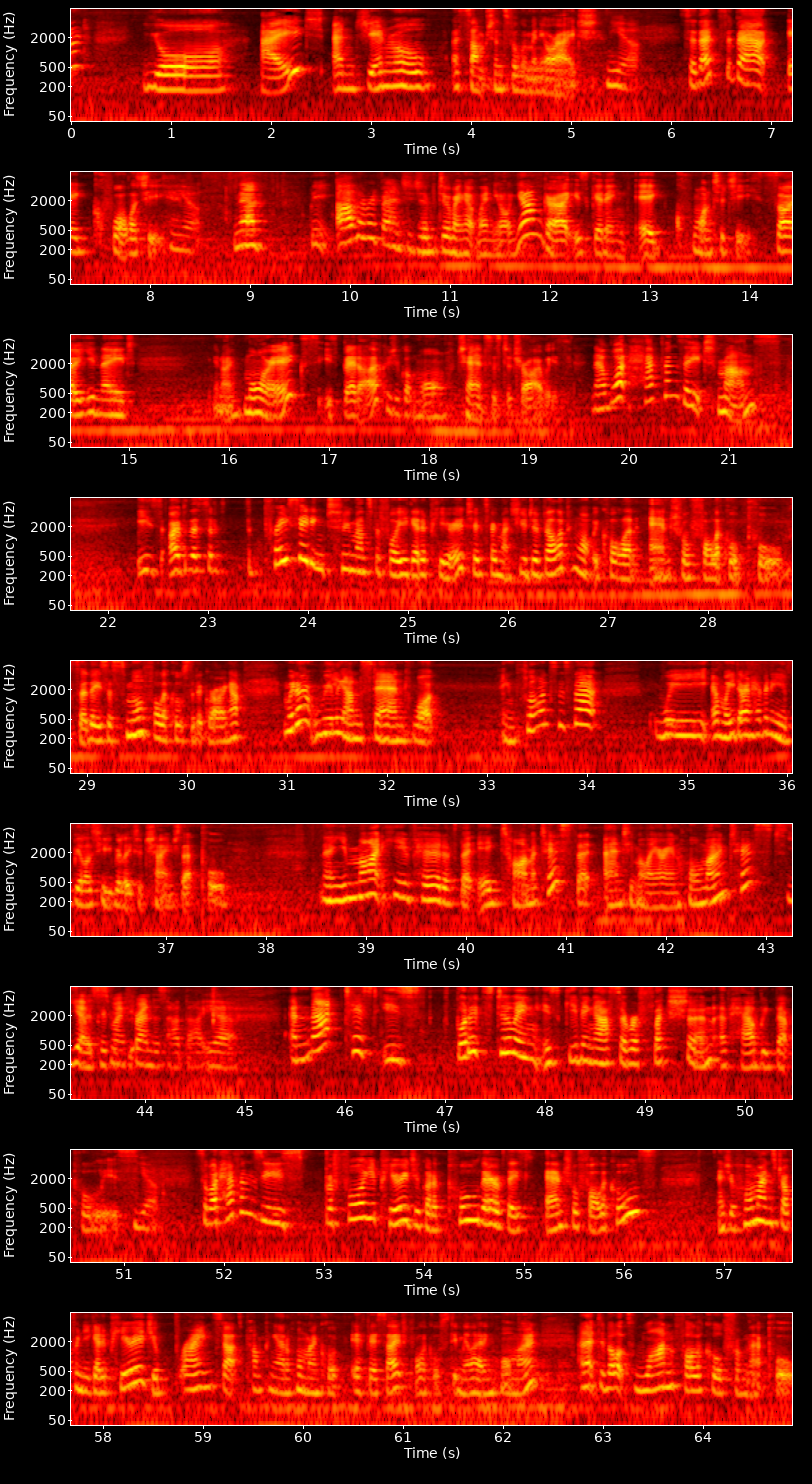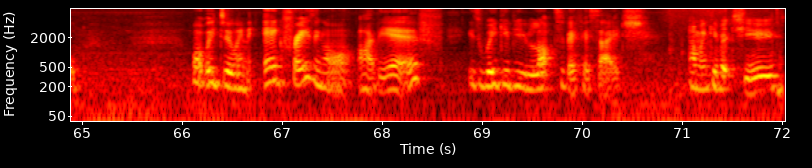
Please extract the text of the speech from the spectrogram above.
your age and general assumptions for women your age. Yeah. So that's about egg quality. Yeah. Now, the other advantage of doing it when you're younger is getting egg quantity. So you need, you know, more eggs is better because you've got more chances to try with. Now, what happens each month is over the sort of the preceding two months before you get a period, two to three months, you're developing what we call an antral follicle pool. So these are small follicles that are growing up, and we don't really understand what influences that. We and we don't have any ability really to change that pool. Now, you might have heard of the egg timer test, that anti Müllerian hormone test. So Yes, people- my friend has had that. Yeah. And that test is what it's doing is giving us a reflection of how big that pool is. Yeah. So, what happens is before your period, you've got a pool there of these antral follicles. As your hormones drop when you get a period, your brain starts pumping out a hormone called FSH, follicle stimulating hormone, and it develops one follicle from that pool. What we do in egg freezing or IVF is we give you lots of FSH and we give it to you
